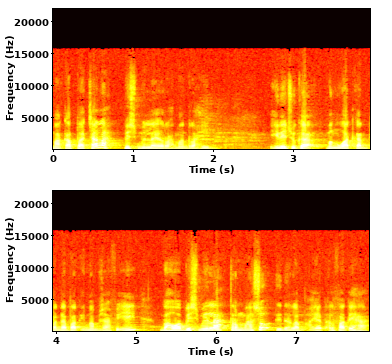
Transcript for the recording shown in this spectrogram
Maka bacalah bismillahirrahmanirrahim. Ini juga menguatkan pendapat Imam Syafi'i bahwa bismillah termasuk di dalam ayat Al-Fatihah.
